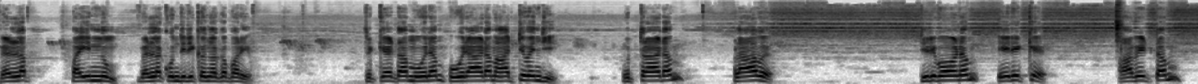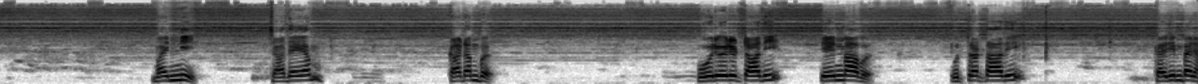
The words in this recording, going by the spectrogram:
വെള്ള പൈന്നും വെള്ളക്കുന്തിരിക്കെന്നൊക്കെ പറയും. തൃക്കേട്ട മൂലം പൂരാടം ആറ്റുവഞ്ചി ഉത്രാടം പ്ലാവ് തിരുവോണം എരുക്ക് അവിട്ടം വന്നി ചതയം കടമ്പ് പൂരൂരുട്ടാതി തേന്മാവ് ഉത്രട്ടാതി കരിമ്പന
